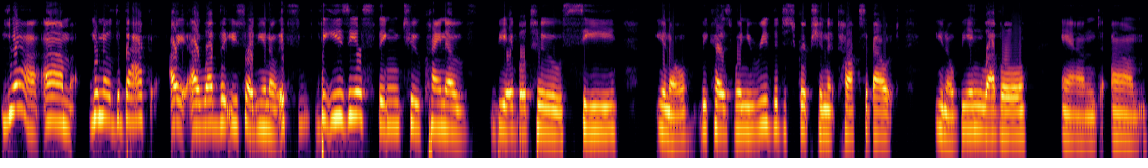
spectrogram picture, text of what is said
Yeah, um, you know, the back, I, I love that you said, you know, it's the easiest thing to kind of be able to see, you know, because when you read the description, it talks about, you know, being level and um,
